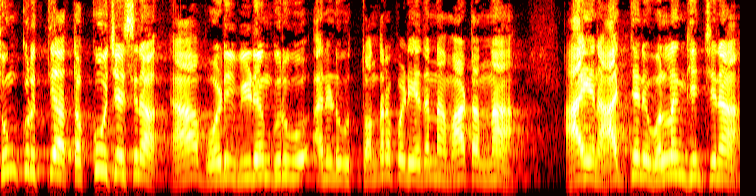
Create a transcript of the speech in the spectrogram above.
తుంకృత్య తక్కువ చేసిన ఆ బోడి వీడెం గురువు? అని నువ్వు తొందరపడి ఏదన్నా మాట అన్నా ఆయన ఆజ్ఞని ఉల్లంఘించిన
